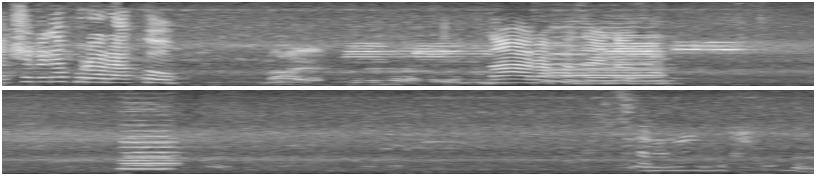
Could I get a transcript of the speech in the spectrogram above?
একশো টাকা পুরো রাখো। না রাখা যায় না। স্যান্ডেলগুলো খুব সুন্দর।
